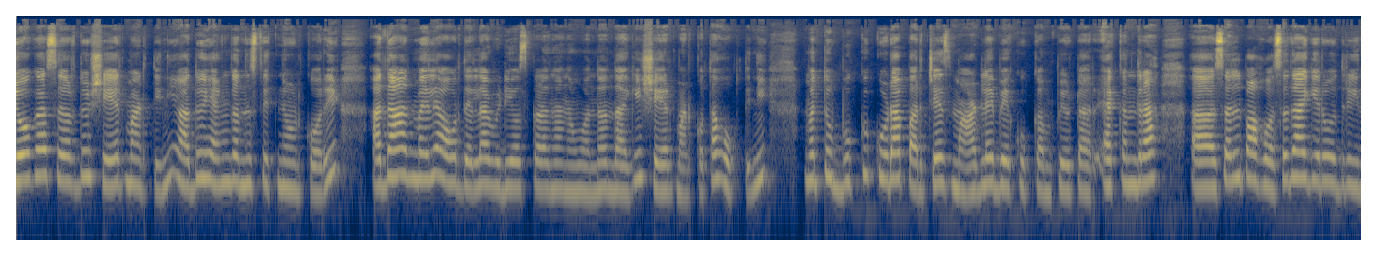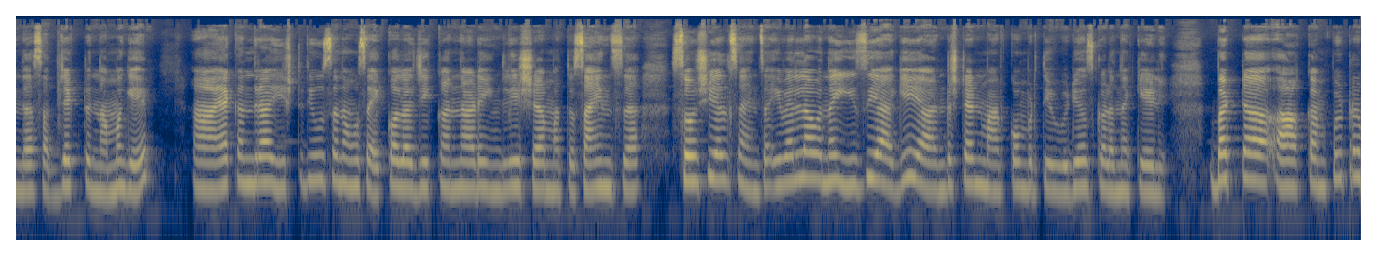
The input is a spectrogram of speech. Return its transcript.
ಜೋಗ ಸರ್ದು ಶೇರ್ ಮಾಡ್ತೀನಿ. ಅದು ಹೆಂಗೆ ಅನ್ನಿಸ್ತೈತಿ ನೋಡ್ಕೊರಿ. ಅದಾದಮೇಲೆ ಅವ್ರದ್ದೆಲ್ಲ ವಿಡಿಯೋಸ್ಗಳನ್ನು ನಾವು ಒಂದೊಂದಾಗಿ ಶೇರ್ ಮಾಡ್ಕೊತಾ ಹೋಗ್ತೀನಿ. ಮತ್ತು ಬುಕ್ ಕೂಡ ಪರ್ಚೇಸ್ ಮಾಡಲೇಬೇಕು ಕಂಪ್ಯೂಟರ್ ಯಾಕಂದ್ರೆ ಸ್ವಲ್ಪ ಹೊಸದಾಗಿರೋದ್ರಿಂದ ಸಬ್ಜೆಕ್ಟ್ ನಮಗೆ ಯಾಕಂದ್ರೆ ಇಷ್ಟು ದಿವಸ ನಾವು ಸೈಕಾಲಜಿ ಕನ್ನಡ ಇಂಗ್ಲೀಷ ಮತ್ತು ಸೈನ್ಸ್ ಸೋಷಿಯಲ್ ಸೈನ್ಸ್ ಇವೆಲ್ಲವನ್ನು ಈಸಿಯಾಗಿ ಅಂಡರ್ಸ್ಟ್ಯಾಂಡ್ ಮಾಡ್ಕೊಂಬಿಡ್ತೀವಿ ವಿಡಿಯೋಸ್ಗಳನ್ನು ಕೇಳಿ. ಬಟ್ ಆ ಕಂಪ್ಯೂಟ್ರ್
